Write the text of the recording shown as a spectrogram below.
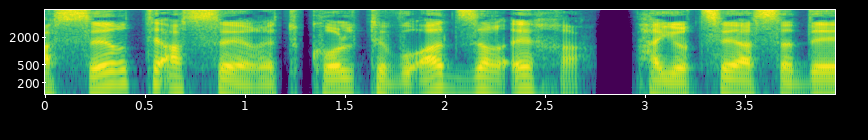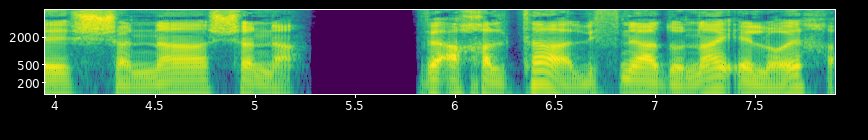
עשר תעשר את כל תבואת זרעך, היוצא השדה שנה-שנה. ואכלת לפני אדוני אלוהיך,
